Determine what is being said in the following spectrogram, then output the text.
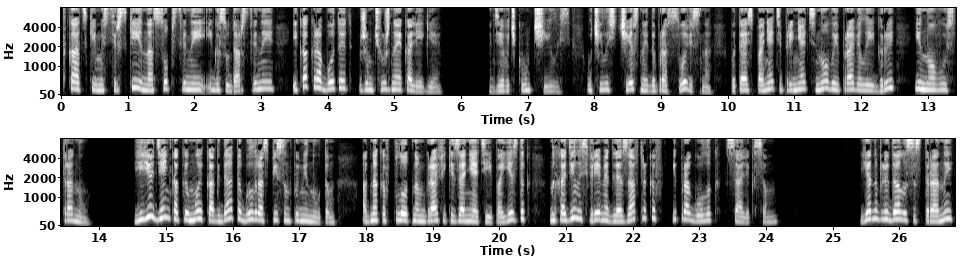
ткацкие мастерские на собственные и государственные, и как работает жемчужная коллегия. Девочка училась, училась честно и добросовестно, пытаясь понять и принять новые правила игры и новую страну. Ее день, как и мой когда-то, был расписан по минутам, однако в плотном графике занятий и поездок находилось время для завтраков и прогулок с Алексом. Я наблюдала со стороны,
